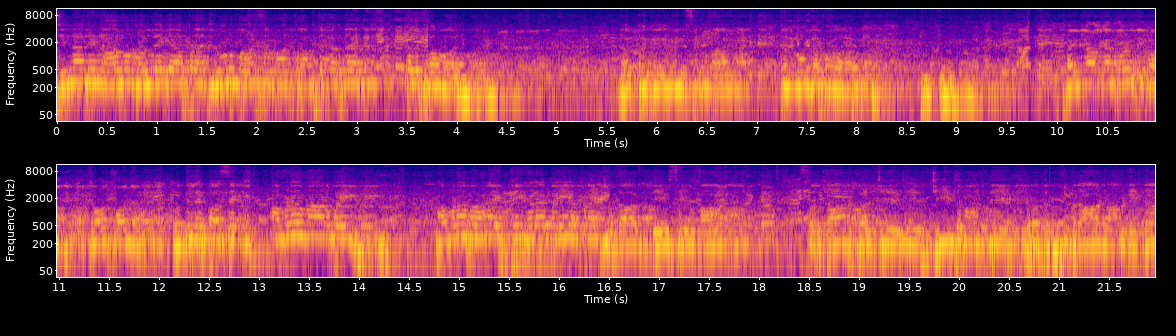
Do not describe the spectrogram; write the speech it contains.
ਜਿਨ੍ਹਾਂ ਦੇ ਨਾਮ ਬੋਲੇ ਗਿਆ ਆਪਣਾ ਜਰੂਰ ਮਾਨ ਸਨਮਾਨ ਪ੍ਰਾਪਤ ਕਰਦਾ ਹੈ। ਕਲਫਾ ਬਾਜੂ ਡਾਕਟਰ ਗਗਨਦੀਪ ਸਿੰਘ ਮਾਨ ਕੰਨੂ ਦਾ ਪਰਿਵਾਰ। ਠੀਕ ਹੈ ਫਾਈਨਲ ਵਾਲੀਆਂ ਦੋਨੋਂ ਟੀਮਾਂ। ਜੌਨ ਪਹੁੰਚ ਜਾਣ ਉਧਰਲੇ ਪਾਸੇ ਕੀ- ਅਮਣਾ ਮਾਨ ਬਾਈ। ਅਮਣਾ ਮਾਨ ਇੱਥੇ ਖੜਾ ਬਾਈ ਆਪਣਾ। ਸਰਦਾਰ ਦੇਵ ਸਿੰਘ ਮਾਨ ਸਰਦਾਰ ਬਲਜੀਤ ਜੀਤ ਮਾਨ ਦੇ ਬ੍ਰਦਰ ਬਰਾੜ ਕੈਨੇਡਾ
